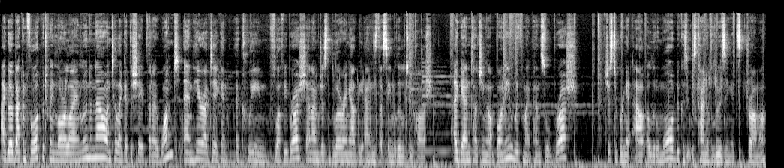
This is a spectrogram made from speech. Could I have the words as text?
I go back and forth between Lorelei and Luna now until I get the shape that I want, and here I've taken a clean, fluffy brush and I'm just blurring out the ends that seem a little too harsh. Again, touching up Bonnie with my pencil brush, just to bring it out a little more because it was kind of losing its drama,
